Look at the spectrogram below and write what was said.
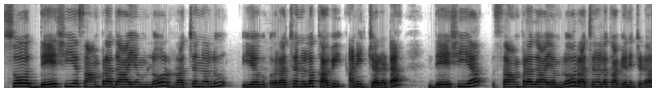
సో దేశీయ సాంప్రదాయంలో రచనలు రచనల కవి అని ఇచ్చాడట. దేశీయ సాంప్రదాయంలో రచనల కవి అని ఇచ్చాడు.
